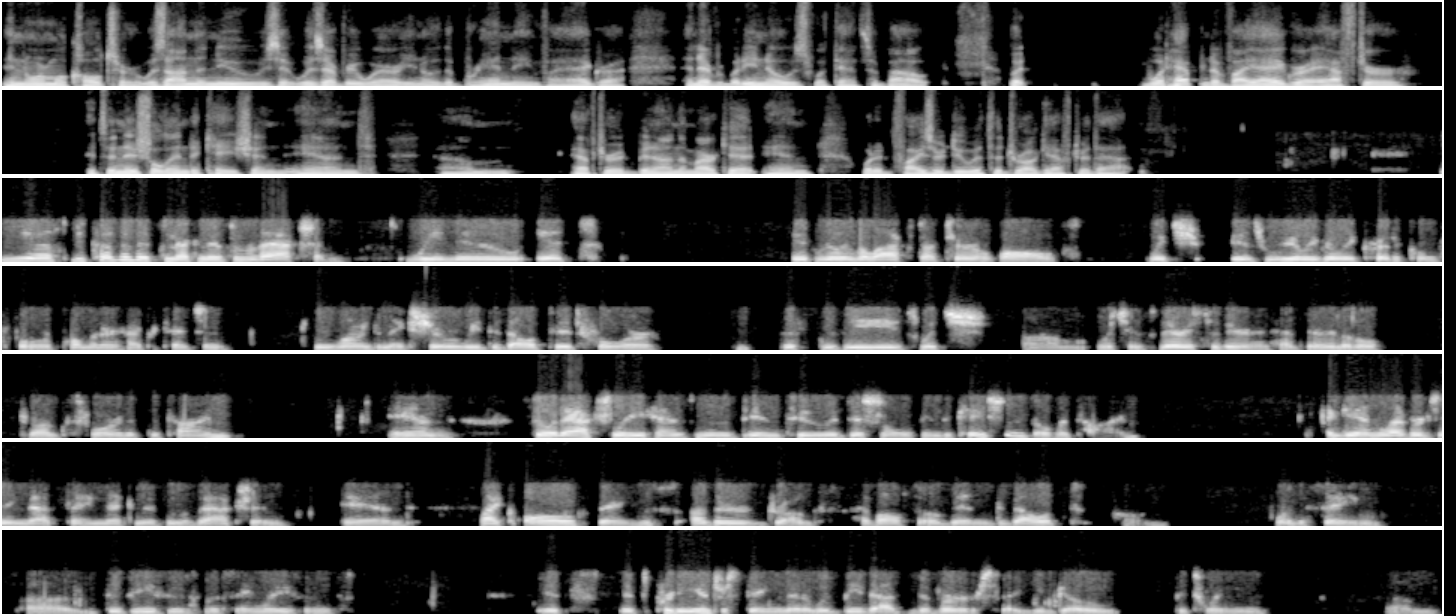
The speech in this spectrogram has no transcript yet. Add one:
in normal culture. It was on the news. It was everywhere. You know the brand name Viagra, and everybody knows what that's about. But what happened to Viagra after its initial indication and um, after it had been on the market? And what did Pfizer do with the drug after that? Yes, because of its mechanism of action, we knew it it really relaxed arterial walls, which is really, really critical for pulmonary hypertension. We wanted to make sure we developed it for this disease, which um, which is very severe and had very little drugs for it at the time. And so it actually has moved into additional indications over time. Again, leveraging that same mechanism of action. And like all things, other drugs have also been developed um, for the same uh, diseases and the same reasons. It's it's pretty interesting that it would be that diverse that you'd go between um,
